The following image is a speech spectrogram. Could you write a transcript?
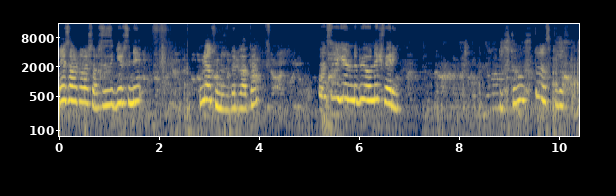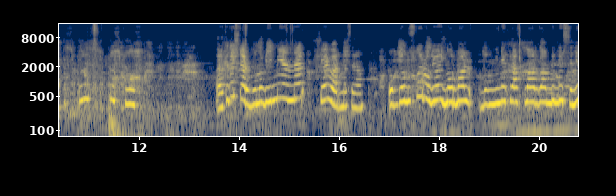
Neyse arkadaşlar siz gerisini biliyorsunuzdur zaten. Ben size yerine bir örnek vereyim. Arkadaşlar bunu bilmeyenler şey var mesela. Okyanuslar oluyor. Normal Minecraft'lardan bilirsiniz.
